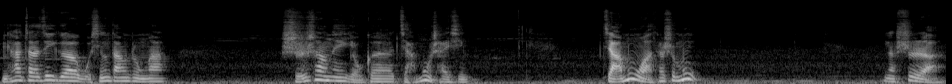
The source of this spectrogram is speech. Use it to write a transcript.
你看，在这个五行当中啊，时上呢有个甲木财星。甲木啊，它是木。那是啊，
